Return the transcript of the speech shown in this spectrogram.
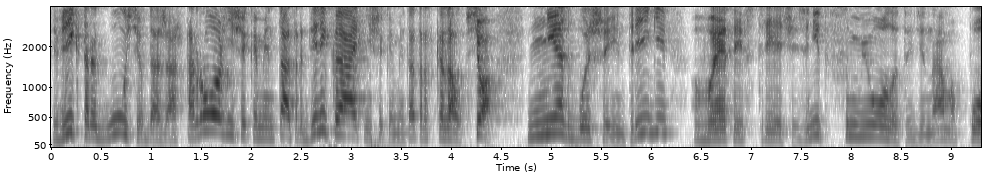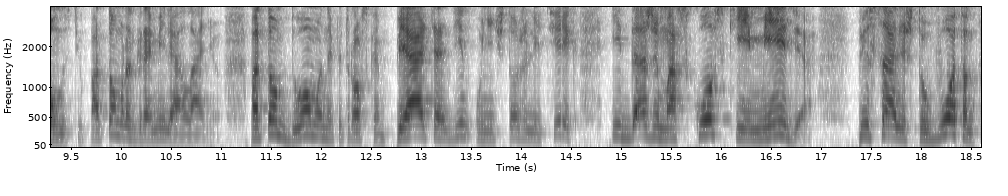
Виктор Гусев, даже осторожнейший комментатор, деликатнейший комментатор, сказал, все, нет больше интриги, в этой встрече. «Зенит» смел это «Динамо» полностью. Потом разгромили «Аланию». Потом дома на Петровском 5-1 уничтожили «Терек». И даже московские медиа писали, что вот он,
